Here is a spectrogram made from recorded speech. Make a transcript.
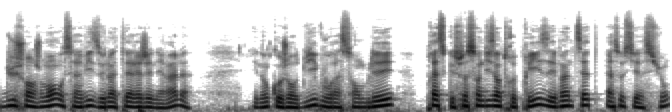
du changement au service de l'intérêt général. Et donc aujourd'hui, vous rassemblez presque 70 entreprises et 27 associations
